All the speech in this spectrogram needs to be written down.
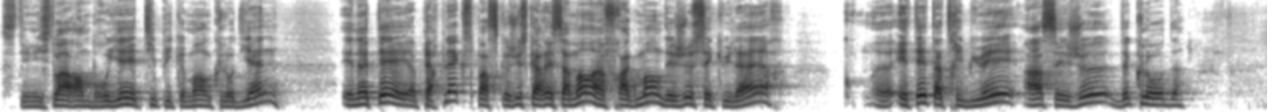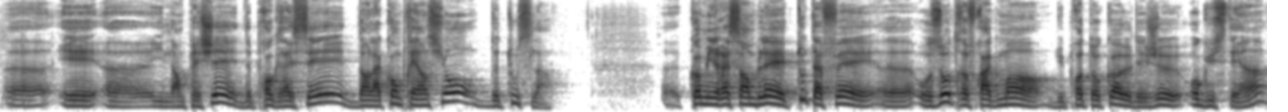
c'est une histoire embrouillée typiquement claudienne, et on était perplexe parce que jusqu'à récemment, un fragment des jeux séculaires était attribué à ces jeux de Claude. Euh, et euh, il l'empêchait de progresser dans la compréhension de tout cela. Comme il ressemblait tout à fait aux autres fragments du protocole des jeux augustéens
